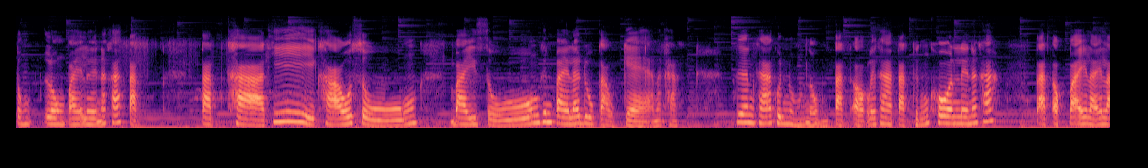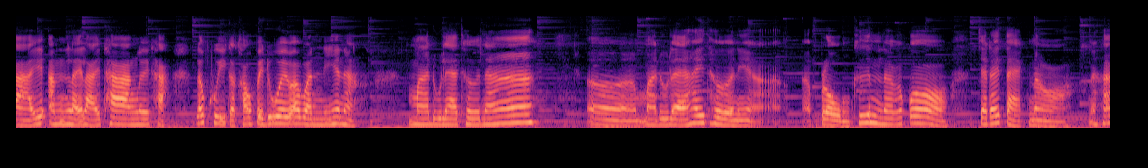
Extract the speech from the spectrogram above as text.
ตรงลงไปเลยนะคะ ตัดตัดขาที่เขาสูง ใบสูงขึ้นไปแล้วดูเก่าแก่นะคะ เพื่อนคะคุณหนุ่มๆตัดออกเลยค่ะ ตัดถึงโคนเลยนะคะ ตัดออกไปหลายๆ อันหลาย ๆ ทางเลยค่ะ แล้วคุยกับเขาไปด้วยว่าวันนี้นะ่ะมาดูแลเธอนะ มาดูแลให้เธอเนี่ยโปร่งขึ้นแล้วก็จะได้แตกหนอนะคะ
